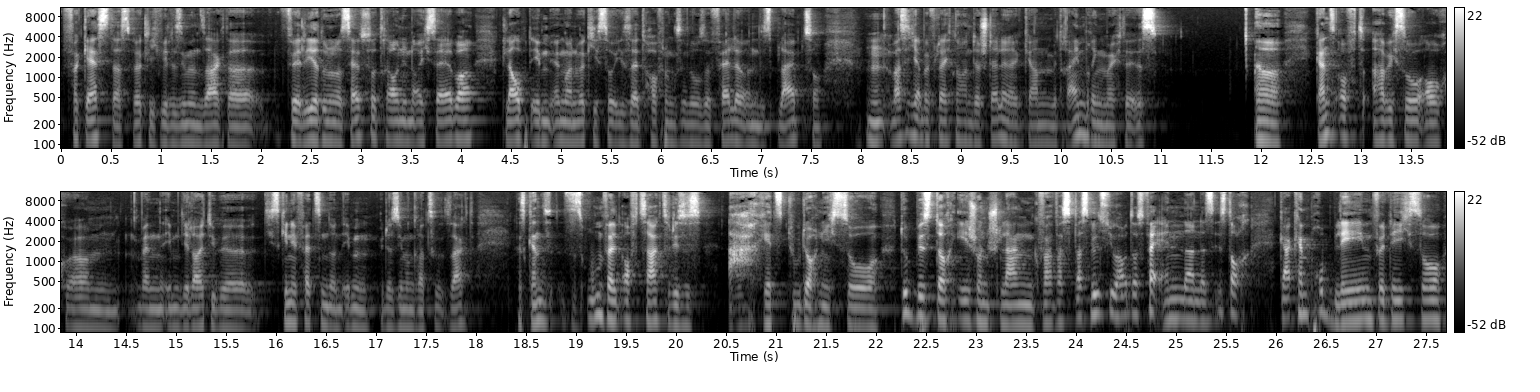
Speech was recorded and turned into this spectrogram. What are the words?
vergesst das wirklich, wie der Simon sagt, da verliert nur das Selbstvertrauen in euch selber, glaubt eben irgendwann wirklich so, ihr seid hoffnungslose Fälle und es bleibt so. Hm, was ich aber vielleicht noch an der Stelle gerne mit reinbringen möchte, ist, ganz oft habe ich so auch, ähm, wenn eben die Leute über die Skinny Fat sind und eben, wie der Simon gerade sagt, das, ganze, das Umfeld oft sagt so dieses, ach, jetzt tu doch nicht so, du bist doch eh schon schlank, was, was willst du überhaupt was verändern? Das ist doch gar kein Problem für dich, so,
